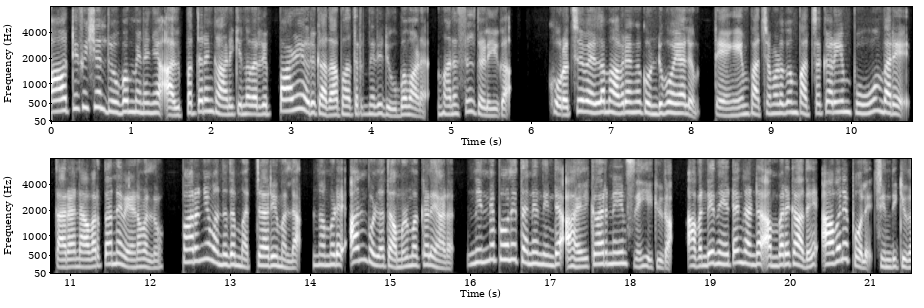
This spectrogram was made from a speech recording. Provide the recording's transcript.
ആർട്ടിഫിഷ്യൽ രൂപം മെനഞ്ഞ അല്പത്തരം കാണിക്കുന്നവരുടെ പഴയ ഒരു കഥാപാത്രത്തിന്റെ രൂപമാണ് മനസ്സിൽ തെളിയുക. കുറച്ച് വെള്ളം അവരങ്ങ് കൊണ്ടുപോയാലും തേങ്ങയും പച്ചമുളകും പച്ചക്കറിയും പൂവും വരെ തരാൻ അവർ തന്നെ വേണമല്ലോ. പറഞ്ഞു വന്നത് മറ്റാരുമല്ല നമ്മുടെ അൻപുള്ള തമിഴ് മക്കളെയാണ്. നിന്നെപ്പോലെ തന്നെ നിന്റെ അയൽക്കാരനെയും സ്നേഹിക്കുക. അവന്റെ നേട്ടം കണ്ട് അമ്പരക്കാതെ അവനെപ്പോലെ ചിന്തിക്കുക.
